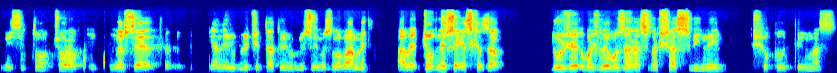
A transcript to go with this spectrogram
комісії, то вчора не все. Я не люблю читати, люблю своїми словами, але то не все я сказав. Дуже важливо зараз в наш час війни, що колектив нас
